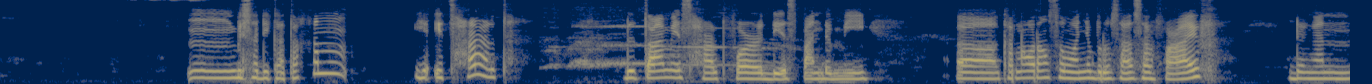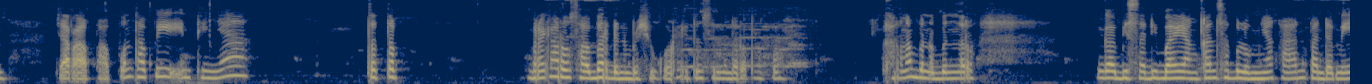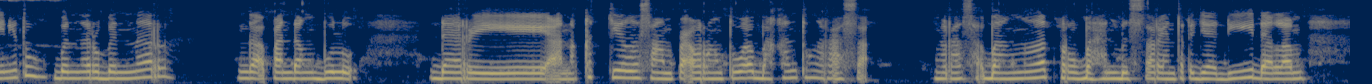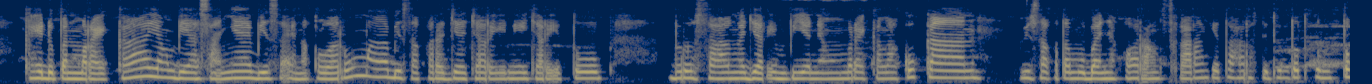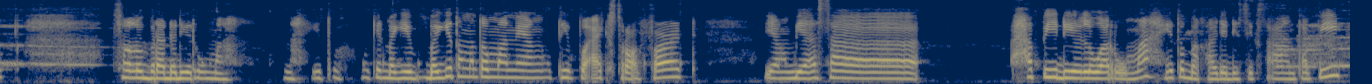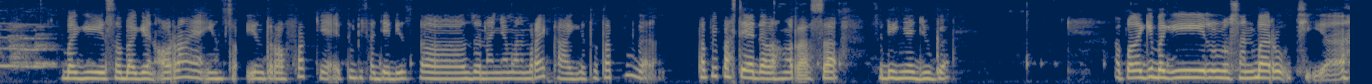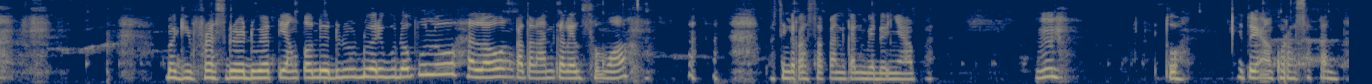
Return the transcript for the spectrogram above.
hmm, bisa dikatakan ya it's hard. The time is hard for this pandemic uh, karena orang semuanya berusaha survive dengan cara apa pun tapi intinya tetap mereka harus sabar dan bersyukur. Itu sih menurut aku. Karena bener-bener nggak bisa dibayangkan sebelumnya kan pandemi ini tuh bener-bener nggak pandang bulu. Dari anak kecil sampai orang tua bahkan tuh ngerasa ngerasa banget perubahan besar yang terjadi dalam kehidupan mereka yang biasanya bisa enak keluar rumah bisa kerja cari ini cari itu berusaha ngejar impian yang mereka lakukan. Bisa ketemu banyak orang. Sekarang kita harus dituntut untuk selalu berada di rumah. Nah itu. Mungkin bagi bagi teman-teman yang tipe ekstrovert yang biasa happy di luar rumah itu bakal jadi siksaan. Tapi bagi sebagian orang yang introvert ya itu bisa jadi uh, zona nyaman mereka gitu. Tapi enggak tapi pasti adalah ngerasa sedihnya juga. Apalagi bagi lulusan baru cia bagi fresh graduate yang tahun 2020 halo angkat tangan kalian semua. Pasti ngerasakan kan bedanya apa. Hmm itu. Itu yang aku rasakan.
